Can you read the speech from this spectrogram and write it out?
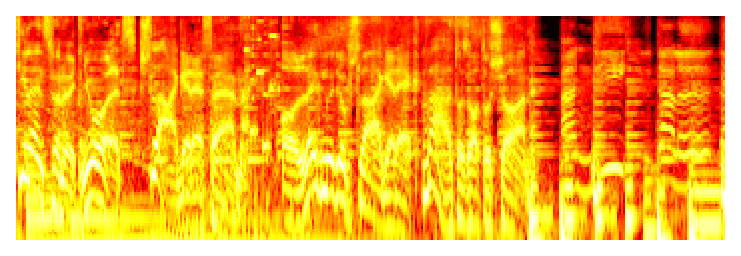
958! Sláger FM! A legnagyobb slágerek változatosan. I need dollar, dollar.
